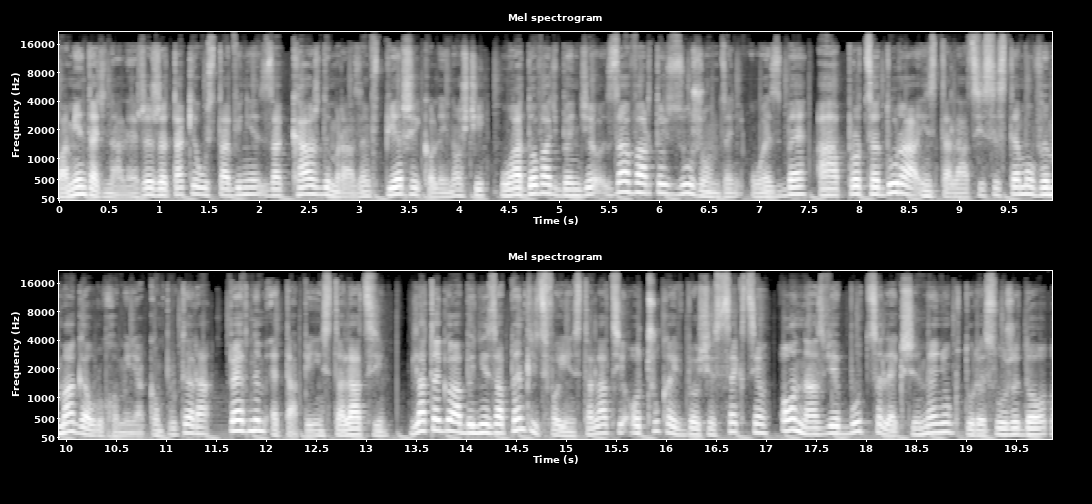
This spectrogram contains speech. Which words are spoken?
Pamiętać należy, że takie ustawienie za każdym razem w pierwszej kolejności ładować będzie zawartość z urządzeń USB, a procedura instalacji systemu wymaga uruchomienia komputera w pewnym etapie instalacji. Dlatego, aby nie zapętlić swojej instalacji, odszukaj w BIOSie sekcję o nazwie Boot Selection Menu, które służy do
